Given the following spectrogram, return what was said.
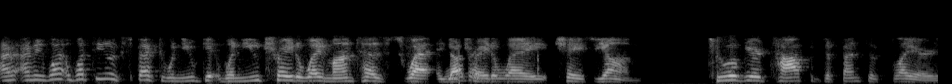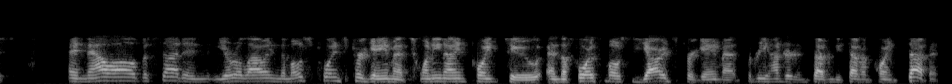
I, I mean, what what do you expect when you get when you trade away Montez Sweat and you trade away Chase Young, two of your top defensive players, and now all of a sudden you're allowing the most points per game at 29.2 and the fourth most yards per game at 377.7.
